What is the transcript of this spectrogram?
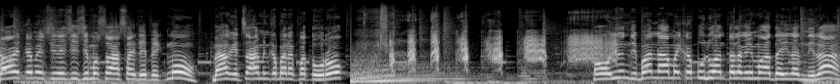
Bakit kami sinisisi mo sa side effect mo? Bakit sa amin ka ba nagpaturok? Oo yun, di ba na may kabuluhan talaga yung mga dahilan nila.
